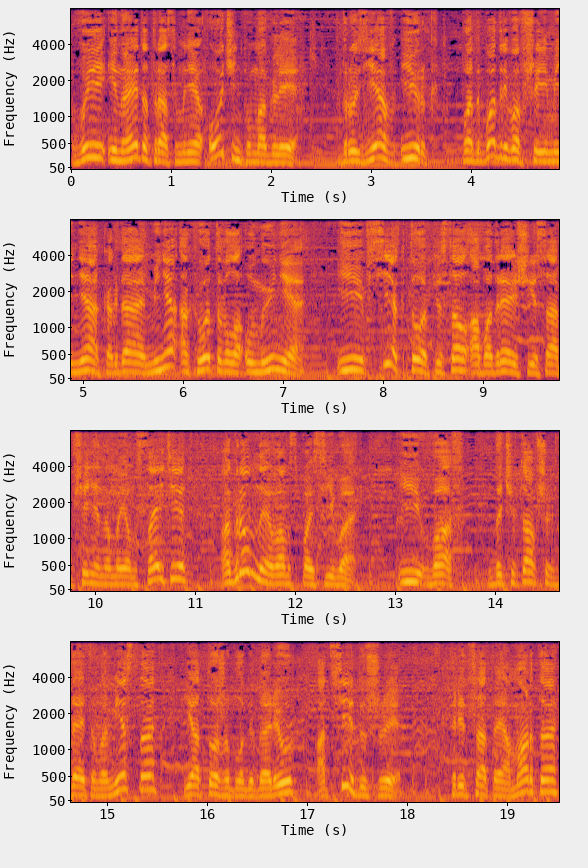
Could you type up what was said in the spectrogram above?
вы и на этот раз мне очень помогли. Друзья в ИРК, подбадривавшие меня, когда меня охватывало уныние, и все, кто писал ободряющие сообщения на моем сайте, огромное вам спасибо. И вас, дочитавших до этого места, я тоже благодарю от всей души. 30 марта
